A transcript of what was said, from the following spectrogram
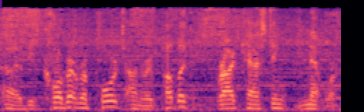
uh, the Corbett Report on Republic Broadcasting Network.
